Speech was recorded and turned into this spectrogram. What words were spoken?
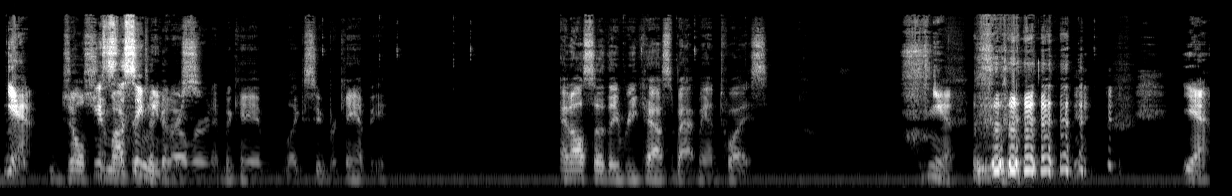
But Yeah. Joel Schumacher took universe. it over and it became like super campy. And also, they recast Batman twice. Yeah. Yeah.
